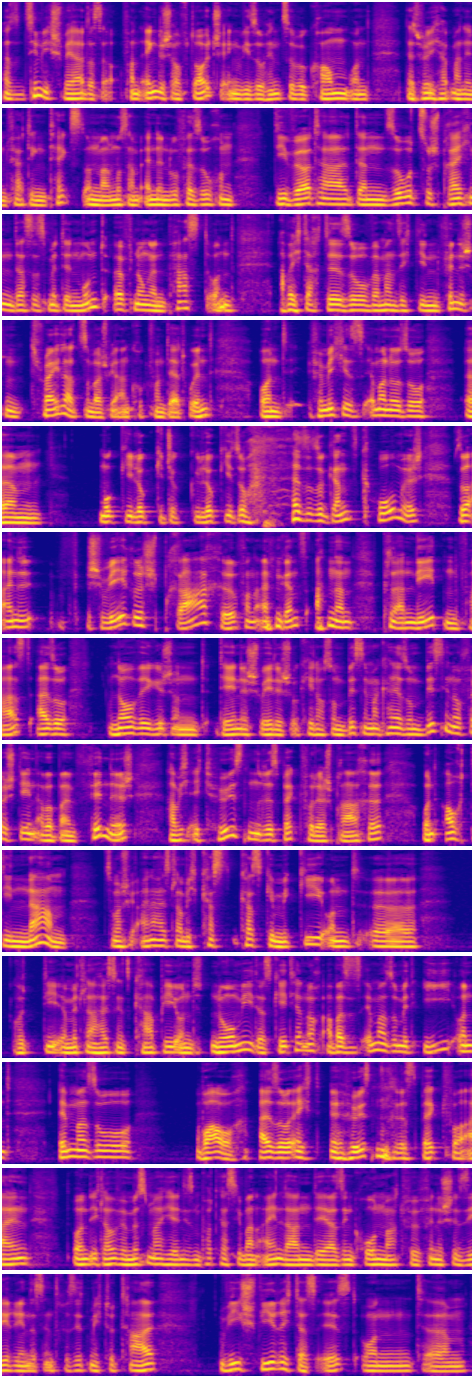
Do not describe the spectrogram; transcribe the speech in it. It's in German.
also ziemlich schwer, das von Englisch auf Deutsch irgendwie so hinzubekommen. Und natürlich hat man den fertigen Text und man muss am Ende nur versuchen, die Wörter dann so zu sprechen, dass es mit den Mundöffnungen passt. Und aber ich dachte so, wenn man sich den finnischen Trailer zum Beispiel anguckt von Deadwind, und für mich ist es immer nur so, ähm, Mucki, Lucki, Jucki, Lucki, so, also so ganz komisch, so eine schwere Sprache von einem ganz anderen Planeten fast. Also Norwegisch und Dänisch, Schwedisch, okay, noch so ein bisschen, man kann ja so ein bisschen noch verstehen, aber beim Finnisch habe ich echt höchsten Respekt vor der Sprache und auch die Namen. Zum Beispiel einer heißt, glaube ich, Kaskemiki und äh, gut, die Ermittler heißen jetzt Kapi und Nomi, das geht ja noch, aber es ist immer so mit I und immer so, wow, also echt höchsten Respekt vor allen. Und ich glaube, wir müssen mal hier in diesem Podcast jemanden einladen, der synchron macht für finnische Serien. Das interessiert mich total wie schwierig das ist. Und ähm,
